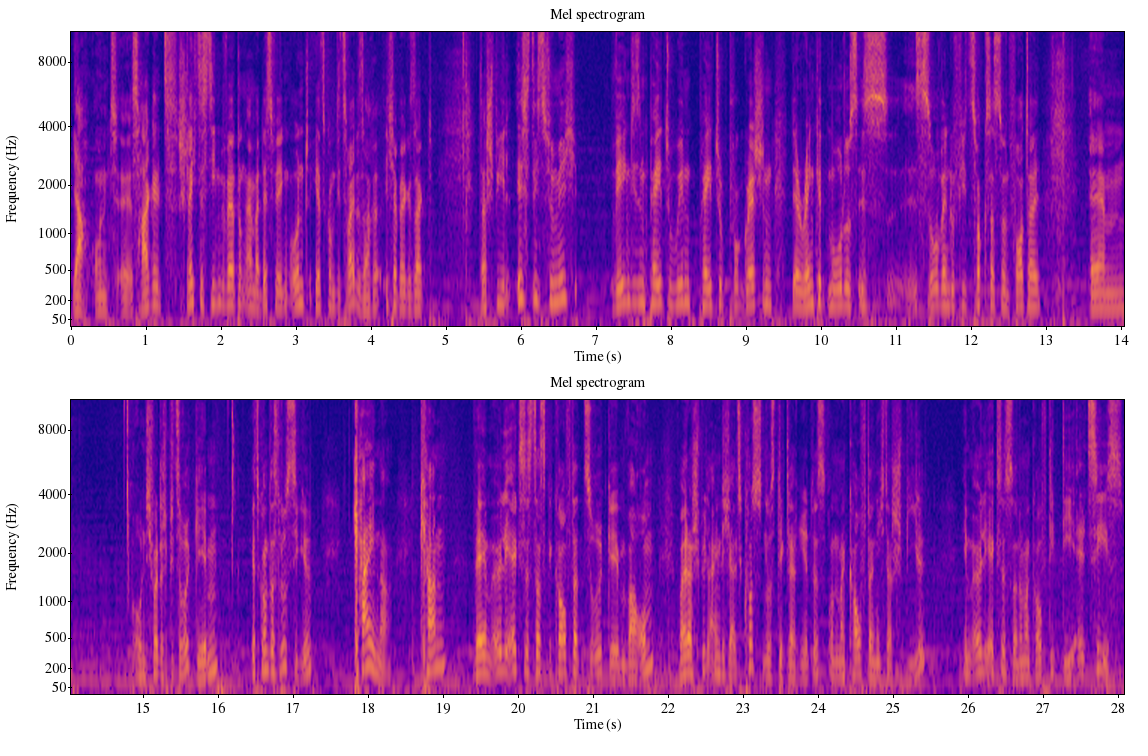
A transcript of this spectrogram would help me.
Ja, und äh, es hagelt schlechte Steam-Bewertung einmal deswegen. Und jetzt kommt die zweite Sache. Ich habe ja gesagt, das Spiel ist nichts für mich. Wegen diesem Pay-to-Win, Pay-to-Progression. Der Ranked-Modus ist, ist so, wenn du viel zockst, hast du einen Vorteil. Ähm, und ich wollte das Spiel zurückgeben. Jetzt kommt das Lustige. Keiner kann wer im Early Access das gekauft hat, zurückgeben. Warum? Weil das Spiel eigentlich als kostenlos deklariert ist und man kauft da nicht das Spiel im Early Access, sondern man kauft die DLCs.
